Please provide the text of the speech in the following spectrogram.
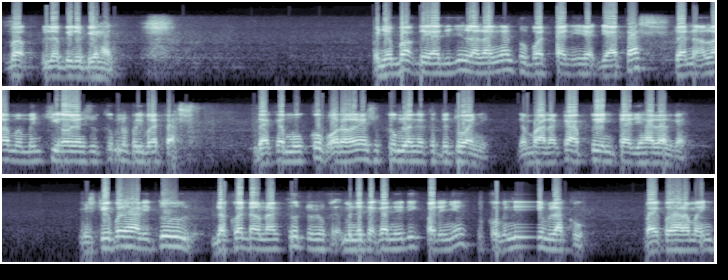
Sebab lebih-lebihan. Penyebab dari adanya larangan perbuatan di atas kerana Allah membenci orang yang suka melampaui batas. Dan akan mengukup orang-orang yang suka melanggar ketentuannya. Dan mengharapkan apa yang telah dihalalkan. Meskipun hal itu dilakukan dalam rangka untuk mendekatkan diri kepadanya, hukum ini berlaku. Baik pengharaman,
